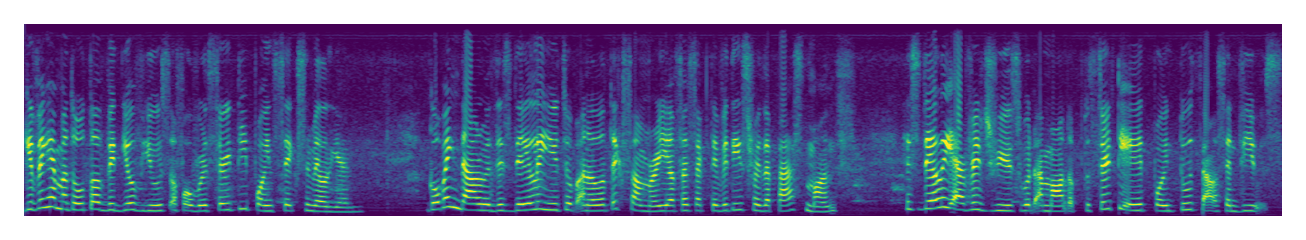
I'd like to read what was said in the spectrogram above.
giving him a total video views of over 30.6 million. Going down with this daily YouTube analytics summary of his activities for the past month, his daily average views would amount up to 38.2 thousand views.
